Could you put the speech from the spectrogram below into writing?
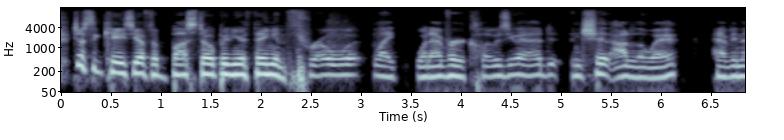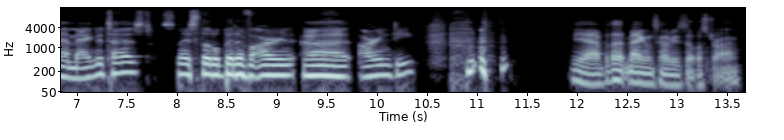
just in case you have to bust open your thing and throw like whatever clothes you had and shit out of the way, having that magnetized. It's a nice little bit of R uh, R and D. yeah, but that magnet's gonna be so strong.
